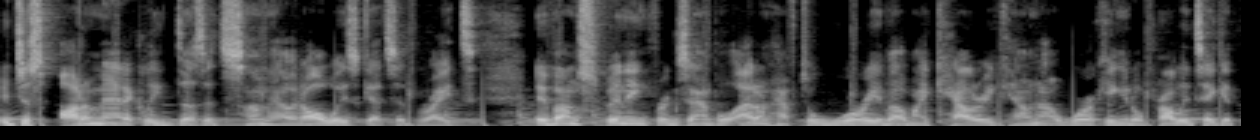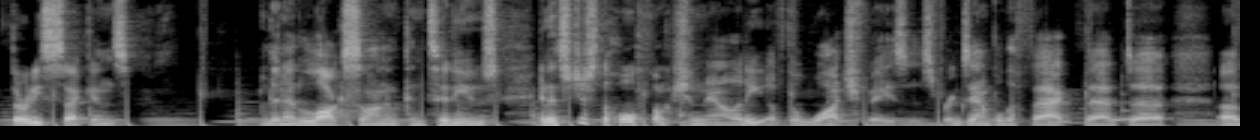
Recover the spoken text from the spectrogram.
It just automatically does it somehow. It always gets it right. If I'm spinning, for example, I don't have to worry about my calorie count not working. It'll probably take it 30 seconds then it locks on and continues. And it's just the whole functionality of the watch faces. For example, the fact that uh, uh,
